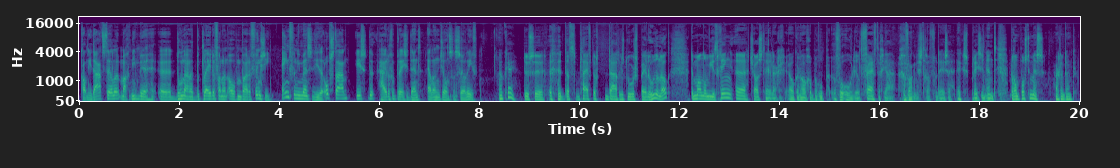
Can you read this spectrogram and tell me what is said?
kandidaat stellen... mag niet meer uh, doen aan het bekleden van een openbare functie. Een van die mensen die daarop staan... is de huidige president Ellen Johnson Sirleaf. Oké, dus uh, dat blijft nog dagelijks doorspelen. Hoe dan ook. De man om wie het ging, uh, Charles Taylor, ook een hoger beroep veroordeeld. 50 jaar gevangenisstraf voor deze ex-president. Bram Postumes, hartelijk dank.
